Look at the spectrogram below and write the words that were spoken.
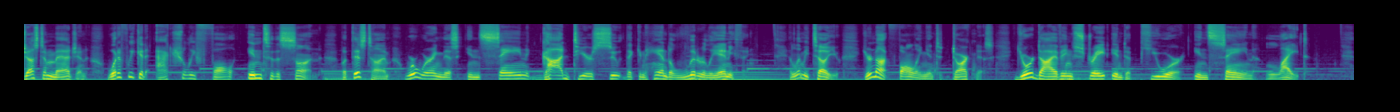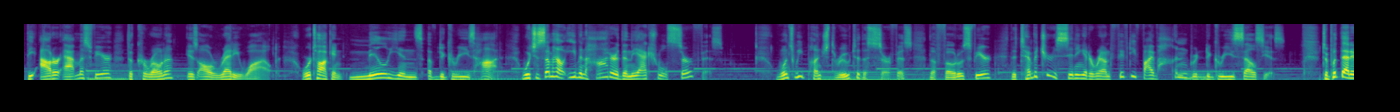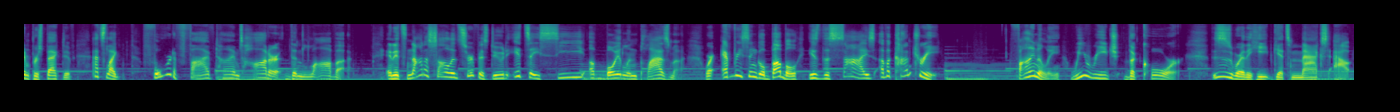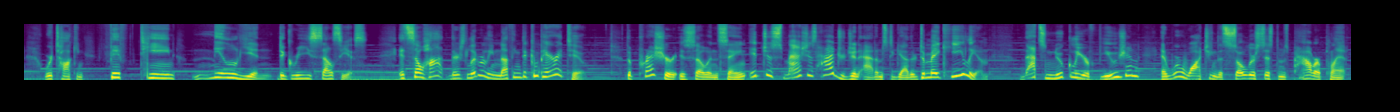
Just imagine, what if we could actually fall into the sun? But this time, we're wearing this insane, god-tier suit that can handle literally anything. And let me tell you, you're not falling into darkness. You're diving straight into pure, insane light. The outer atmosphere, the corona, is already wild. We're talking millions of degrees hot, which is somehow even hotter than the actual surface. Once we punch through to the surface, the photosphere, the temperature is sitting at around 5,500 degrees Celsius. To put that in perspective, that's like four to five times hotter than lava. And it's not a solid surface, dude, it's a sea of boiling plasma, where every single bubble is the size of a country. Finally, we reach the core. This is where the heat gets maxed out. We're talking 15 million degrees Celsius. It's so hot, there's literally nothing to compare it to. The pressure is so insane, it just smashes hydrogen atoms together to make helium. That's nuclear fusion, and we're watching the solar system's power plant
